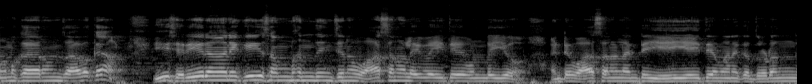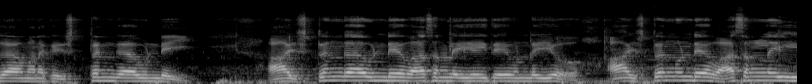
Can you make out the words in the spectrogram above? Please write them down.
మమకారం జావక ఈ శరీరానికి సంబంధించిన వాసనలు ఏవైతే ఉండయో అంటే వాసనలు అంటే ఏ అయితే మనకు దృఢంగా మనకు ఇష్టంగా ఉండేవి ఆ ఇష్టంగా ఉండే వాసనలు ఏవైతే ఉండయో ఆ ఇష్టంగా ఉండే వాసనలు ఈ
